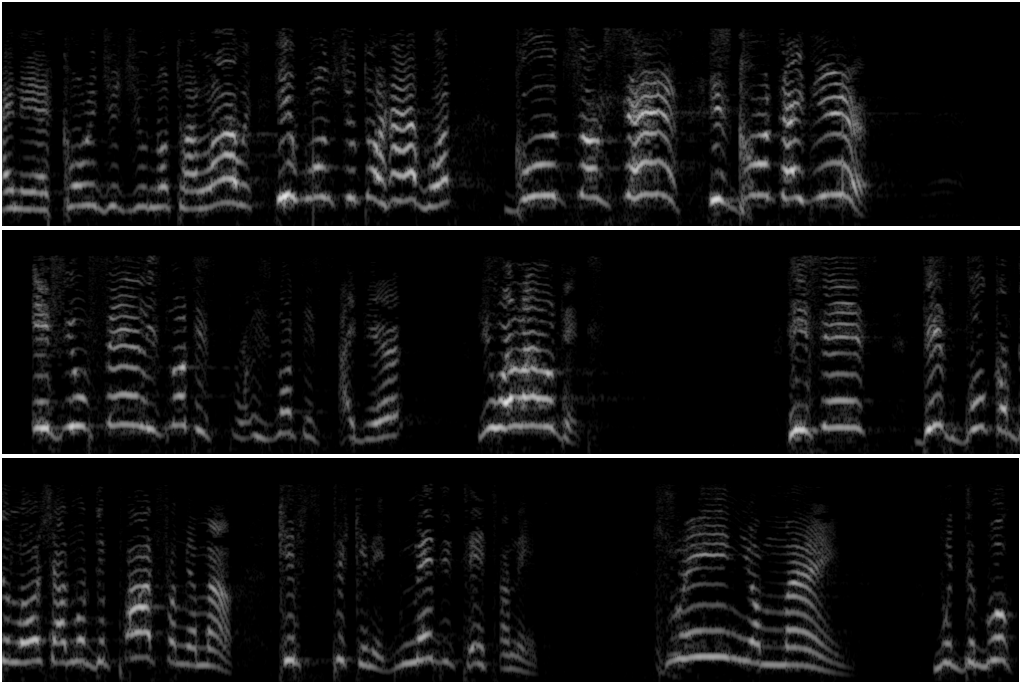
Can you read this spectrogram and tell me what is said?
And he encourages you not to allow it. He wants you to have what? Good success. It's God's idea. If you fail, it's not his, it's not his idea. You allowed it. He says, this book of the law shall not depart from your mouth. Keep speaking it. Meditate on it. Train your mind with the book.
